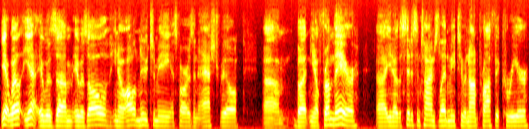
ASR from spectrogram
Yeah, well, yeah, it was um, it was all you know all new to me as far as in Asheville um, but you know, from there, uh, you know, the Citizen Times led me to a nonprofit career.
